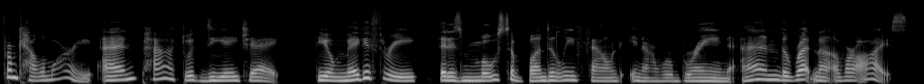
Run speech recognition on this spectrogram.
from calamari and packed with DHA, the omega 3 that is most abundantly found in our brain and the retina of our eyes.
